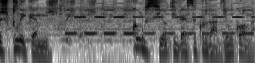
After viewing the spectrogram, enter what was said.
Explica-nos como se eu tivesse acordado de um coma.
